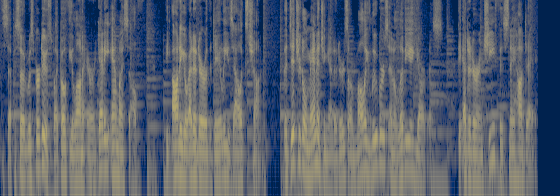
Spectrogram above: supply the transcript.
This episode was produced by both Ilana Arrighetti and myself. The audio editor of The Daily is Alex Chung. The digital managing editors are Molly Lubers and Olivia Yarvis. The editor in chief is Sneha Dey.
